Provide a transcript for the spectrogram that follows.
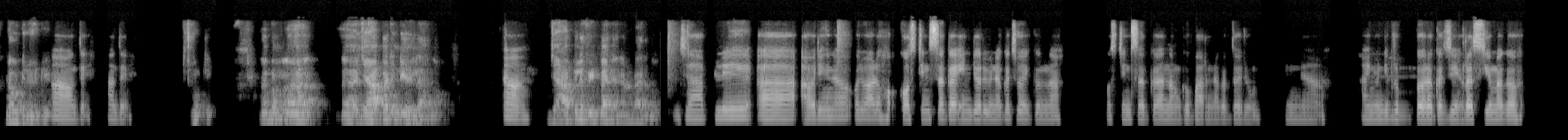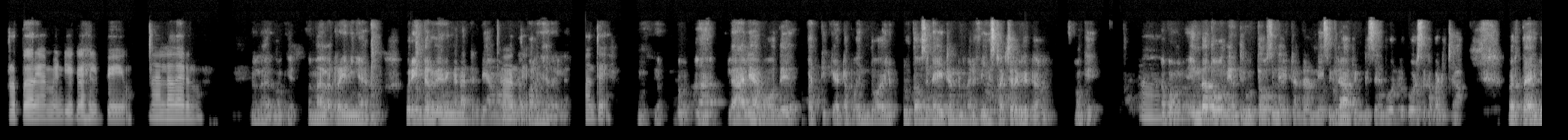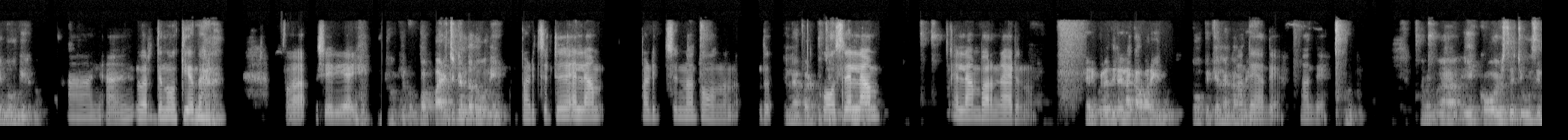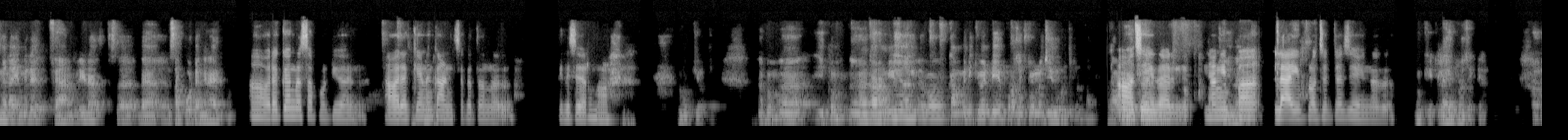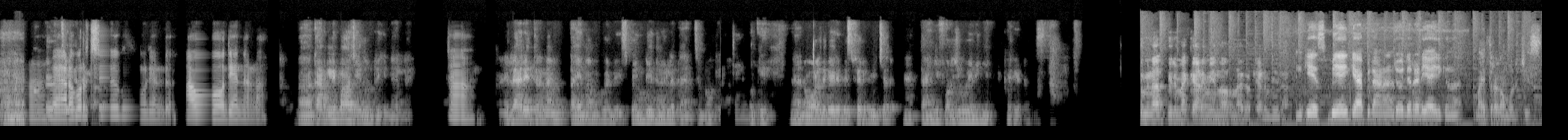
ഡൗട്ടിന് വേണ്ടിയിട്ട്. അതെ അതെ. ഓക്കെ. അപ്പം ജാപ്പ് അറ്റൻഡ് ചെയ്തില്ലായിരുന്നോ? ആ. ജാപ്പിൽ ഫീഡ്ബാക്ക് എങ്ങനെ ഉണ്ടായിരുന്നു ജാപ്പിൽ അവരിങ്ങനെ ഒരുപാട് ക്വസ്റ്റ്യൻസ് ഒക്കെ ഇന്റർവ്യൂവിനൊക്കെ ചോദിക്കുന്ന ക്വസ്റ്റ്യൻസ് ഒക്കെ നമുക്ക് പറഞ്ഞൊക്കെ തരും. പിന്നെ അതിനുവേണ്ടി പ്രിപ്പയർ ഒക്കെ ചെയ്യും റെസ്യൂം ഒക്കെ പ്രിപ്പയർ ചെയ്യാൻ വേണ്ടിയൊക്കെ ഹെൽപ്പ് ചെയ്യും. നല്ലതായിരുന്നു. നല്ലതായിരുന്നു ഓക്കെ. നല്ല ട്രെയിനിങ് ആയിരുന്നു. ഒരു ഇന്റർവ്യൂ എങ്ങനെ അറ്റൻഡ് അതെ. പറഞ്ഞു തരല്ലേ അതെ അപ്പം ലാലി അബോധയെ പറ്റി കേട്ടപ്പോൾ എന്തുവായാലും ടൂ തൗസൻഡ് എയ്റ്റ് ഹൺഡ്രഡ് ഒരു ഫീ സ്ട്രക്ചർ കേട്ടാണ് ഓക്കെ. അപ്പം എന്താ തോന്നിയത്? Two thousand eight hundred graphic design പോലൊരു കോഴ്സ് ഒക്കെ പഠിച്ചാൽ വെറുതായിരിക്കും തോന്നിയിരുന്നു? ആ ഞാൻ വെറുതെ നോക്കിയതാണ്. അപ്പൊ ശരിയായി. പഠിച്ചിട്ട് എന്താ തോന്നി പഠിച്ചിട്ട് എല്ലാം പഠിച്ചെന്നാ തോന്നുന്നത് കോഴ്സിലെല്ലാം എല്ലാം പറഞ്ഞായിരുന്നു. കരിക്കുലത്തിലെല്ലാം കവർ ചെയ്യുന്നുണ്ട്. ടോപ്പിക് എല്ലാം അതെ അതെ അതെ. അപ്പം ഈ കോഴ്സ് ചൂസ് ചെയ്യുന്ന ടൈമിൽ ഫാമിലിയുടെ സപ്പോർട്ട് എങ്ങനെയായിരുന്നു ആ അവരൊക്കെ അങ്ങനെ സപ്പോർട്ടീവ് ആയിരുന്നു അവരൊക്കെയാണ്. കാണിച്ചൊക്കെ തന്നത്. ഇതിൽ ചേർന്നോളാം ഓക്കെ ഓക്കെ. അപ്പം ഇപ്പം കറന്റ് നല്ല കമ്പനിക്ക് വേണ്ടി പ്രൊജക്ട് വല്ലതും ചെയ്തു കൊടുത്തിട്ടുണ്ടോ? ആ ചെയ്തായിരുന്നു. ഞങ്ങൾ ഇപ്പൊ ലൈവ് പ്രൊജക്റ്റാ ചെയ്യുന്നത്. ഓക്കെ ലൈവ് പ്രൊജക്റ്റ് വേറെ കുറച്ച് കൂടിയുണ്ട്. അവബോധം എന്നുള്ള. കറന്റ് ഇപ്പൊ ചെയ്തോണ്ടിരിക്കുന്നല്ലേ ആ. എല്ലാവരും ഇത്ര ടൈം നമുക്ക് വേണ്ടി സ്പെൻഡ് ചെയ്തതിനുള്ള താങ്ക്സ് ഉണ്ട്. ഓക്കെ ഓക്കെ ഞാൻ all the very best for future thank you for joining career Minar film academy എന്ന് പറഞ്ഞ ഒരു അക്കാഡമിയിലാണ് എനിക്ക് എസ് ബി ഐ ക്യാപ്പിലാണ് ജോലി റെഡി ആയിരിക്കുന്നത്. മൈത്ര കമ്മോഡിറ്റീസ്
